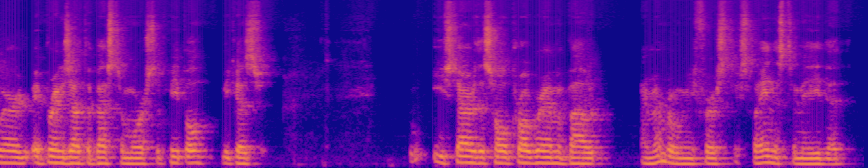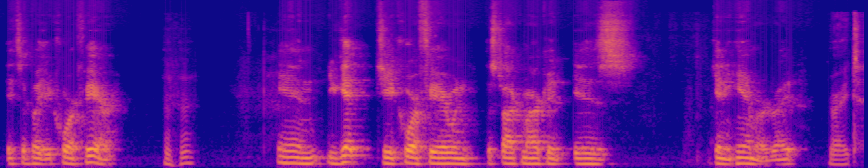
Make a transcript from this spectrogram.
where it brings out the best and worst of people. Because you started this whole program about. I remember when you first explained this to me that it's about your core fear. Mm-hmm. And you get to your core fear when the stock market is getting hammered, right? Right.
